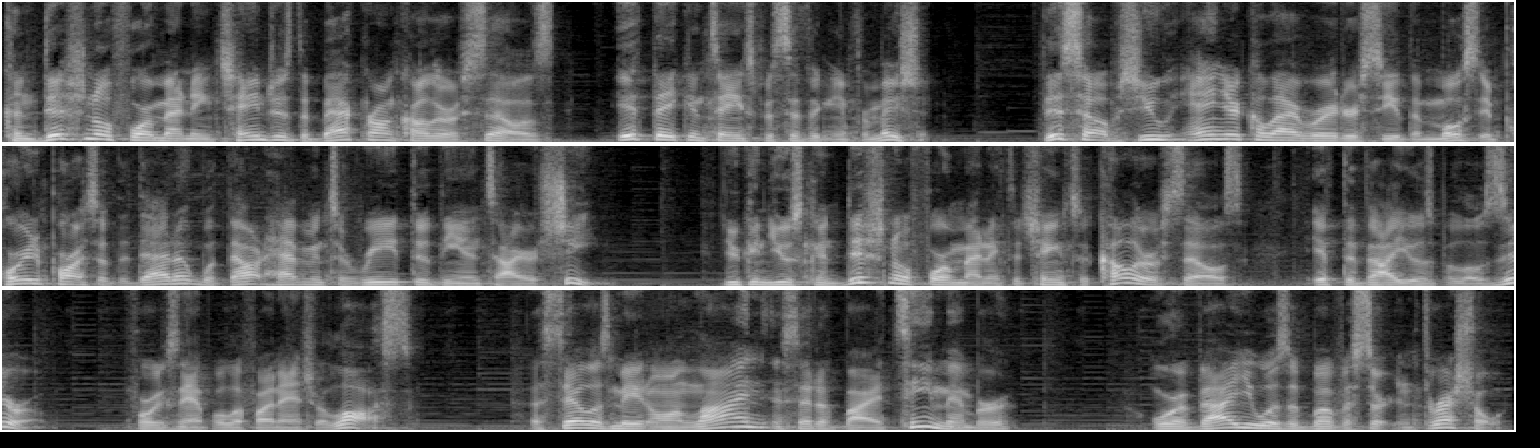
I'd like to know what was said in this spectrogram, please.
Conditional formatting changes the background color of cells if they contain specific information. This helps you and your collaborators see the most important parts of the data without having to read through the entire sheet. You can use conditional formatting to change the color of cells if the value is below zero, for example, a financial loss. A sale is made online instead of by a team member, or a value is above a certain threshold.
